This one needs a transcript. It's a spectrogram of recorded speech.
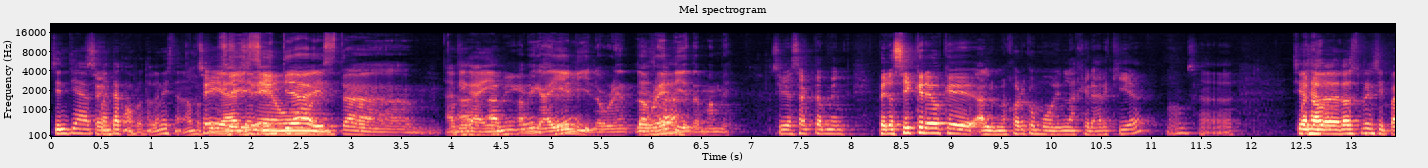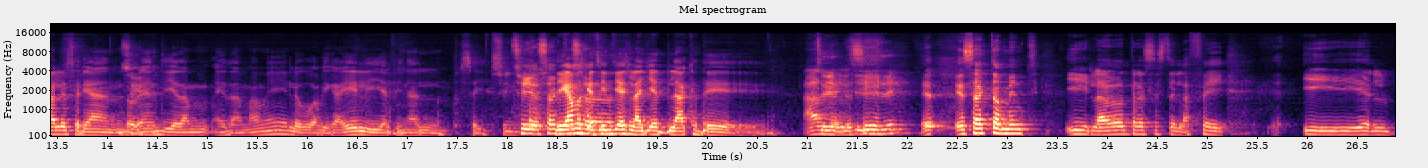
Cintia Sí. cuenta como protagonista, ¿no? Porque Sí, Sí, tiene Cintia, un- esta... Abigail. Abigail, Abigail sí. y Laurent, Ajá. Laurent y Damame. Sí, exactamente. Pero sí creo que a lo mejor como en la jerarquía, ¿no? O sea, Sí, o Bueno, sea, los dos principales serían Sí. Laurent y Edam- Edamame, luego Abigail y al final, pues ella. Sí. sí, exacto. Digamos o sea, que Cintia es la jet lag de... Ándale, Sí, sí, sí, sí. E- Exactamente. Y la otra es este, la Faye. Y el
